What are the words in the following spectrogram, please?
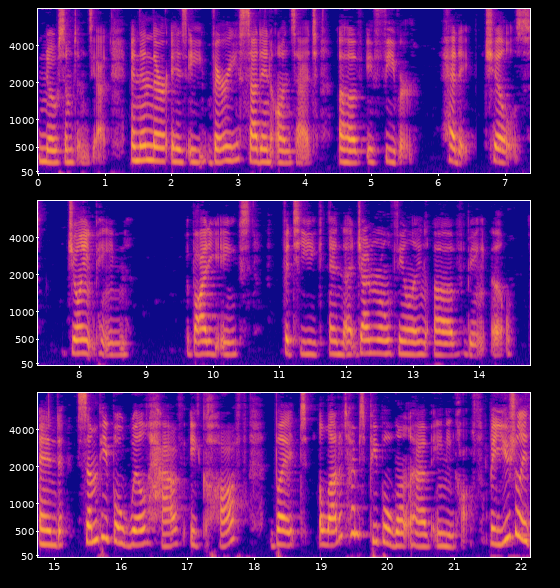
no symptoms yet. And then there is a very sudden onset of a fever, headache, chills, joint pain, body aches, fatigue, and that general feeling of being ill. And some people will have a cough, but a lot of times people won't have any cough. But usually,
